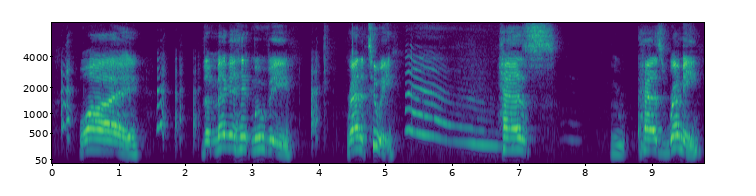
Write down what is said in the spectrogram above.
why the mega hit movie Ratatouille has has Remy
